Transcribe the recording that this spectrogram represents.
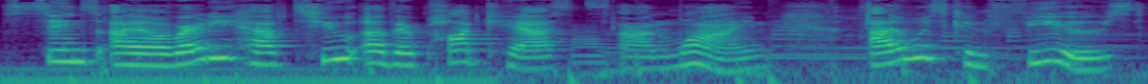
Since I already have two other podcasts on wine, I was confused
